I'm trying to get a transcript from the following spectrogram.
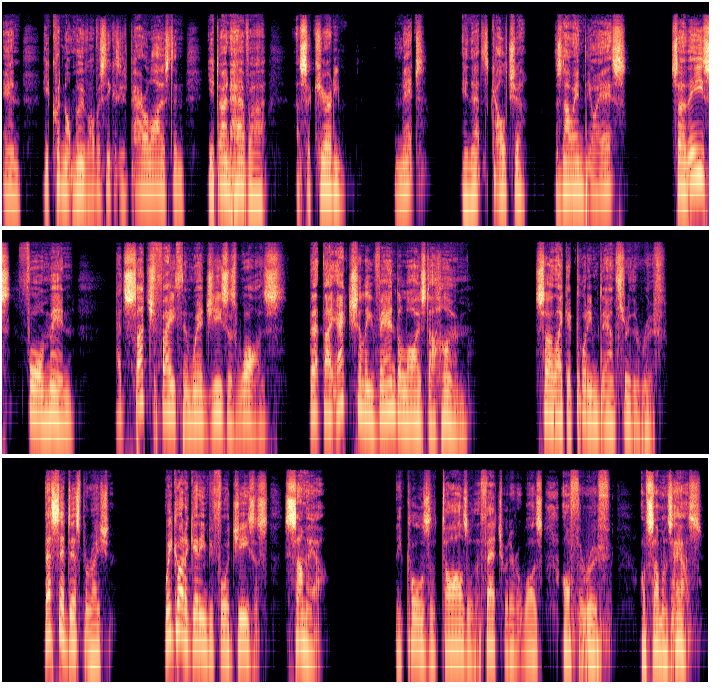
and he could not move, obviously, because he was paralyzed, and you don't have a, a security net in that culture. There's no NDIS, so these four men had such faith in where Jesus was that they actually vandalized a home so they could put him down through the roof. That's their desperation. We got to get him before Jesus somehow. he pulls the tiles or the thatch, whatever it was, off the roof of someone's house.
